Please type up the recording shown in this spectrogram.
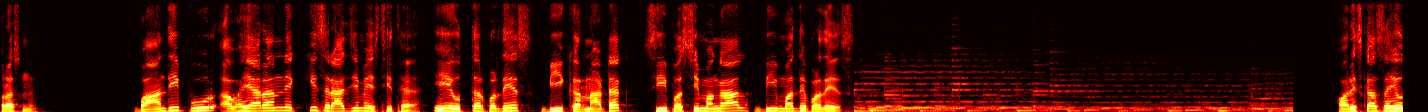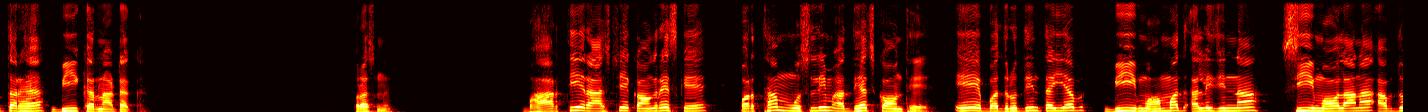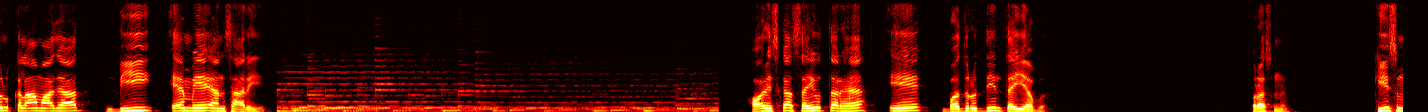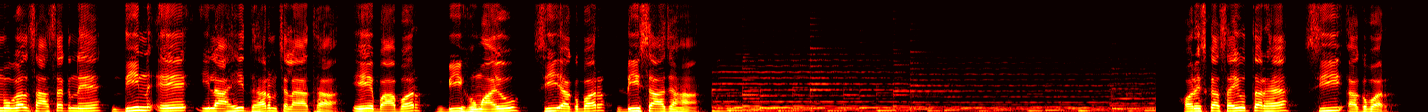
प्रश्न, बांदीपुर अभयारण्य किस राज्य में स्थित है? A, Uttar Pradesh, B, Karnataka, C, Paschim Bangal, D, Madhya Pradesh. और इसका सही उत्तर है बी, कर्नाटक। प्रश्न, भारतीय राष्ट्रीय कांग्रेस के प्रथम मुस्लिम अध्यक्ष कौन थे? A, Badruddin Tyab, B, Mohammad Ali Jinnah C Maulana Abdul Kalam Azad, D M A Ansari. और इसका सही उत्तर है ए बदरुद्दीन तैयब। प्रश्न, किस मुगल शासक ने दिन ए इलाही धर्म चलाया था? A Babar, B Humayun, C Akbar, D Shahjahan. और इसका सही उत्तर है सी अकबर।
